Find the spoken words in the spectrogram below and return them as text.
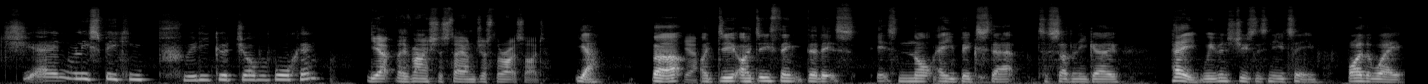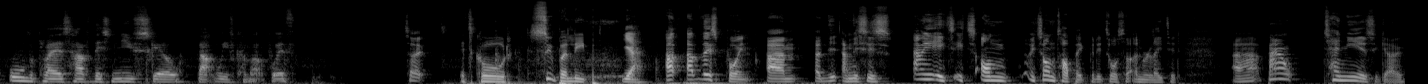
generally speaking pretty good job of walking. Yeah, they've managed to stay on just the right side. Yeah, but Yeah. I do I do think that it's it's not a big step to suddenly go, hey, we've introduced this new team. By the way, all the players have this new skill that we've come up with. So It's called Super Leap. Yeah, At, at this point, um, and this is, I mean, it's, it's, on, it's on topic, but it's also unrelated. Uh, about 10 years ago,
